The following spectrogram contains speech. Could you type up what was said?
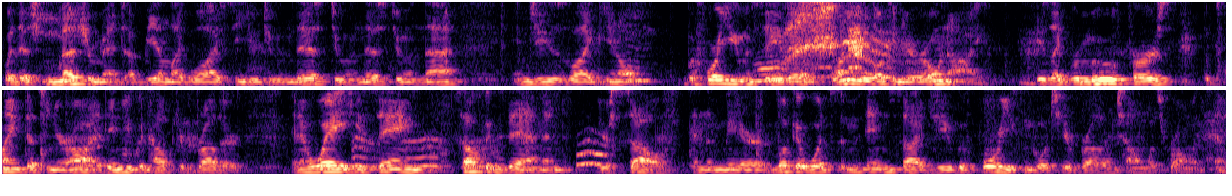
with this measurement of being like well i see you doing this doing this doing that. And jesus is like you know before you even say this why don't you look in your own eye? He's like remove first the plank that's in your eye then you can help your brother in a way he's saying self-examine yourself in the mirror look at what's inside you before you can go to your brother and tell him what's wrong with him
